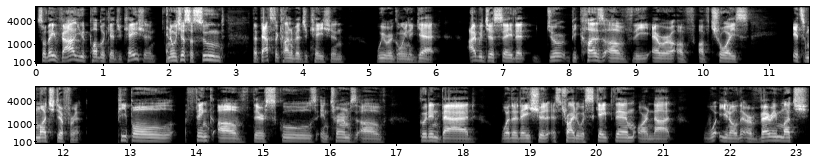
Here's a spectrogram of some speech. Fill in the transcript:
So they valued public education, and it was just assumed that that's the kind of education we were going to get. I would just say that because of the era of, of choice, it's much different. People think of their schools in terms of good and bad, whether they should try to escape them or not. What, you know, they are very much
